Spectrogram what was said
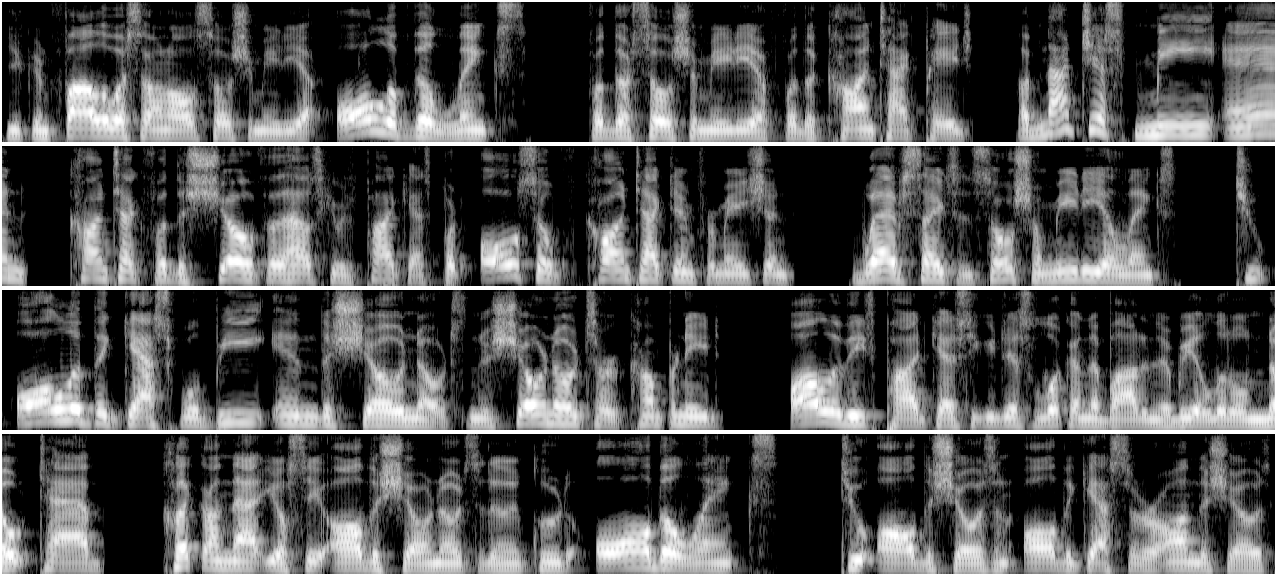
You can follow us on all social media. All of the links for the social media, for the contact page of not just me and contact for the show, for the Housekeepers podcast, but also contact information, websites, and social media links to all of the guests will be in the show notes. And the show notes are accompanied all of these podcasts. You can just look on the bottom, there'll be a little note tab. Click on that, you'll see all the show notes, and it'll include all the links to all the shows and all the guests that are on the shows.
